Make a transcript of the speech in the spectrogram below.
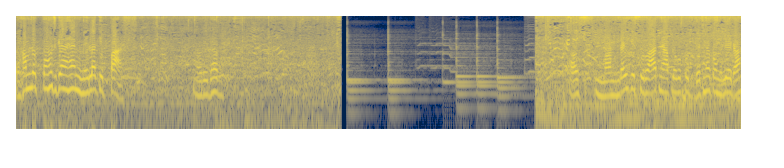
और हम लोग पहुँच गए हैं मेला के पास। और इधर और मंडई की शुरुआत में आप लोगों को देखने को मिलेगा।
